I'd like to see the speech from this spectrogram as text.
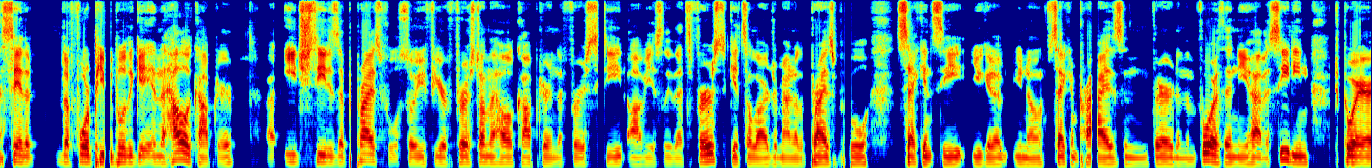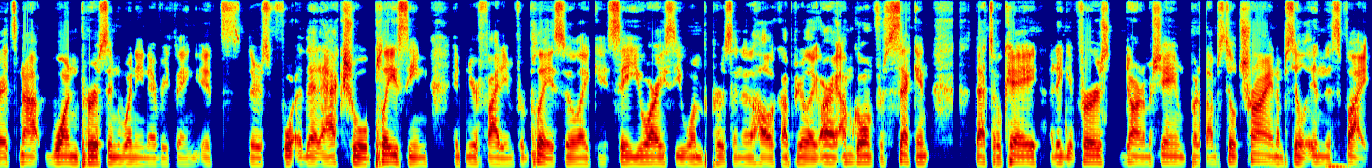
say, the the four people to get in the helicopter. Uh, each seat is a prize pool. So if you're first on the helicopter in the first seat, obviously that's first gets a large amount of the prize pool. Second seat, you get a you know second prize, and third, and then fourth, and you have a seating to where it's not one person winning everything. It's there's four that actual placing, and you're fighting for place. So like say you already see one person in the helicopter, you're like, all right, I'm going for second. That's okay. I didn't get first. Darn, I'm ashamed, but I'm still trying. I'm still in this fight.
